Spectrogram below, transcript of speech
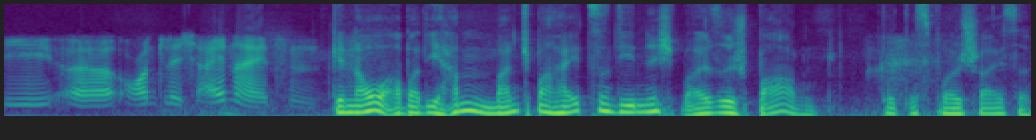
die äh, ordentlich einheizen. Genau, aber die haben manchmal heizen die nicht, weil sie sparen. Das ist voll scheiße.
